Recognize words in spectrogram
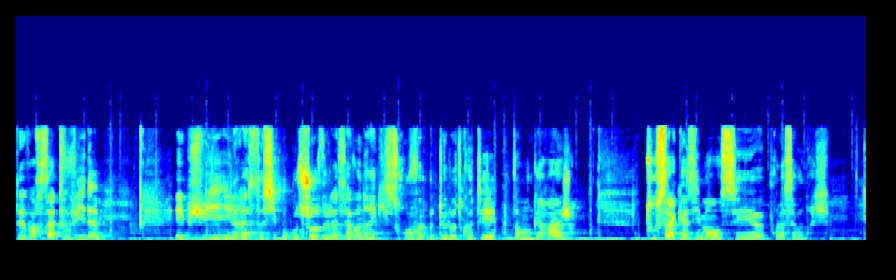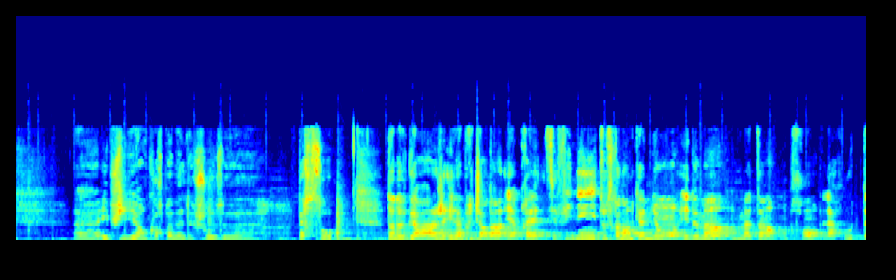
de voir ça tout vide. Et puis, il reste aussi beaucoup de choses de la savonnerie qui se trouve de l'autre côté, dans mon garage. Tout ça, quasiment, c'est euh, pour la savonnerie. Euh, et puis, encore pas mal de choses euh, perso dans notre garage et l'abri de jardin. Et après, c'est fini, tout sera dans le camion. Et demain matin, on prend la route.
